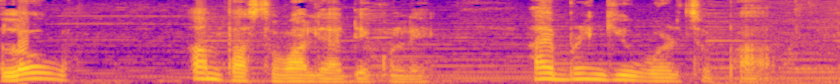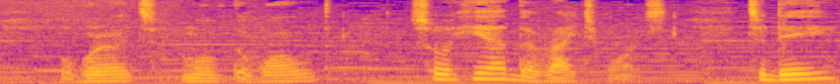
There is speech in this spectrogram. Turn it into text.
Hello, I'm Pastor Wale Adekunle. I bring you words of power. Words move the world, so hear the right ones. Today,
